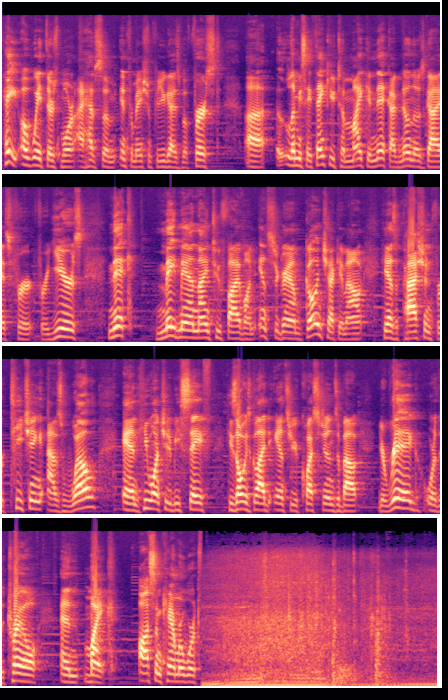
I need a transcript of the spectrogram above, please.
Hey, oh wait, there's more. I have some information for you guys, but first, uh, let me say thank you to Mike and Nick. I've known those guys for, for years. Nick, MadeMan925 on Instagram. Go and check him out. He has a passion for teaching as well, and he wants you to be safe. He's always glad to answer your questions about your rig or the trail. And Mike, awesome camera work.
